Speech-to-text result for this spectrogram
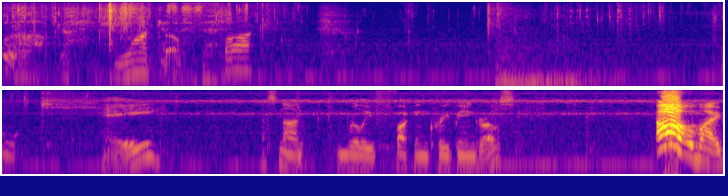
Oh, God. What the this is it. fuck? Okay. That's not really fucking creepy and gross. Oh my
